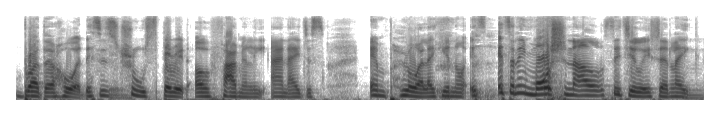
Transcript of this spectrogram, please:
brotherhood. This is true spirit of family. And I just implore, like, you know, it's it's an emotional situation. Like mm.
